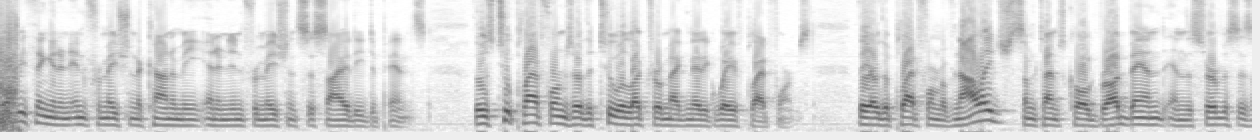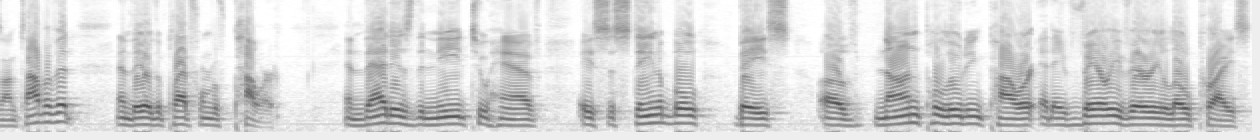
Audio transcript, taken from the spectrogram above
everything in an information economy and an information society depends. Those two platforms are the two electromagnetic wave platforms. They are the platform of knowledge, sometimes called broadband and the services on top of it, and they are the platform of power. And that is the need to have a sustainable base of non-polluting power at a very, very low price,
